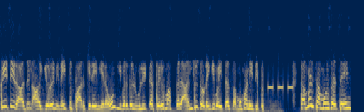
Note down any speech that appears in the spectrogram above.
P T Rajan ஆகியோரை நினைத்து பார்க்கிறேன் எனவும் இவர்கள் உள்ளிட்ட பெருமக்கள் அன்று தொடங்கி வைத்த சமூக நீதி தமிழ் சமூகத்தின்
